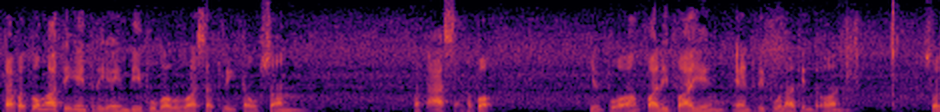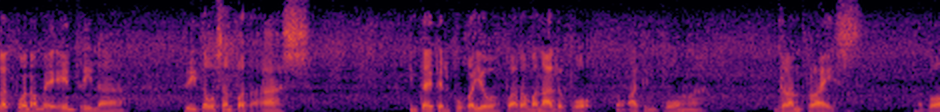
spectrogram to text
Dapat po ang ating entry ay hindi po bababa sa 3,000 pataas ano po yun po ang qualifying entry po natin doon so lahat po na may entry na 3,000 pataas entitled po kayo para manalo po ng ating pong uh, grand prize. Ano po?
